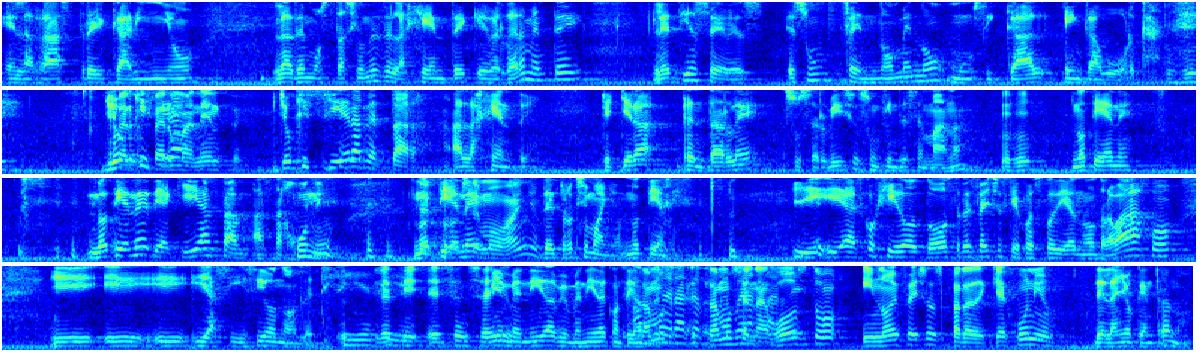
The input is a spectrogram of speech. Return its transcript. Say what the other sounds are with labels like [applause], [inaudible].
el arrastre, el cariño, las demostraciones de la gente que verdaderamente Leti Aceves es un fenómeno musical en Caborca. Yo Per- quisiera, permanente. yo quisiera vetar a la gente que quiera rentarle sus servicios un fin de semana. No tiene. No tiene de aquí hasta, hasta junio. [laughs] No Del tiene. próximo año. Del próximo año, no tiene. Y, y ha escogido dos, tres fechas que dijo estos días no trabajo. Y, y- y- y así, ¿sí o no, Leti? Sí, así Leti, es. es en serio. Bienvenida, bienvenida contigo. Estamos, estamos en agosto y no hay fechas para de aquí a junio, Del año que entra, ¿no?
